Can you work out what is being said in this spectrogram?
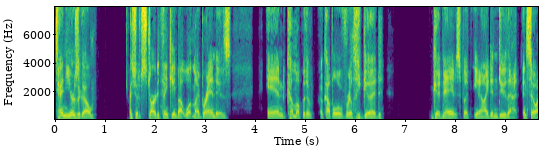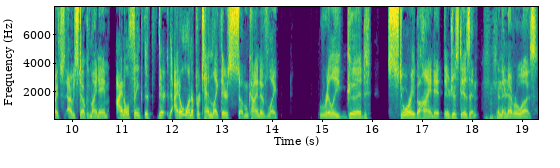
10 years ago, I should have started thinking about what my brand is and come up with a, a couple of really good good names but you know i didn't do that and so i, I was stuck with my name i don't think that there i don't want to pretend like there's some kind of like really good story behind it there just isn't and there never was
